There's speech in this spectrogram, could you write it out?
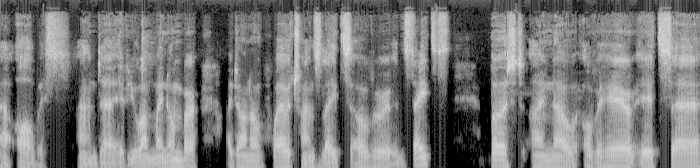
uh, always. And uh, if you want my number, I don't know how it translates over in the States, but I know over here it's uh,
